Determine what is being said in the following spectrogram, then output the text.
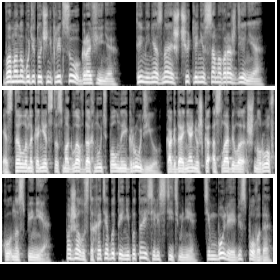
«Вам оно будет очень к лицу, графиня. Ты меня знаешь чуть ли не с самого рождения». Эстелла наконец-то смогла вдохнуть полной грудью, когда нянюшка ослабила шнуровку на спине. «Пожалуйста, хотя бы ты не пытайся льстить мне, тем более без повода».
